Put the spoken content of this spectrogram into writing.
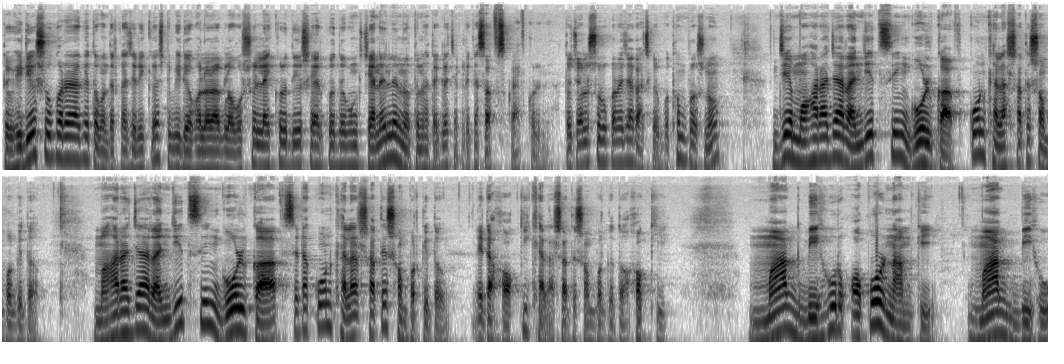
তো ভিডিও শুরু করার আগে তোমাদের কাছে রিকোয়েস্ট ভিডিও ভালো লাগলে অবশ্যই লাইক করে দিও শেয়ার করে দিও এবং চ্যানেলে নতুন হয়ে থাকলে চ্যানেলকে সাবস্ক্রাইব করে নিও। তো চলো শুরু করা যাক আজকের প্রথম প্রশ্ন। যে মহারাজা রঞ্জিত সিং গোল্ড কাপ কোন খেলার সাথে সম্পর্কিত? মহারাজা রঞ্জিত সিং গোল্ড কাপ, সেটা কোন খেলার সাথে সম্পর্কিত? এটা হকি খেলার সাথে সম্পর্কিত, হকি। মাঘ বিহুর অপর নাম কি? মাঘ বিহু,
